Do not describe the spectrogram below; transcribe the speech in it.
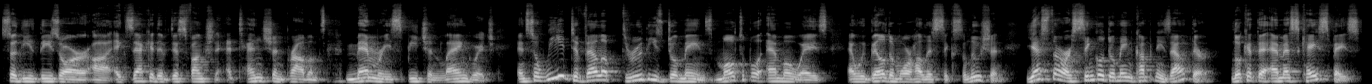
So these, these are uh, executive dysfunction, attention problems, memory, speech, and language. And so we develop through these domains multiple MOAs and we build a more holistic solution. Yes, there are single domain companies out there. Look at the MSK space.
